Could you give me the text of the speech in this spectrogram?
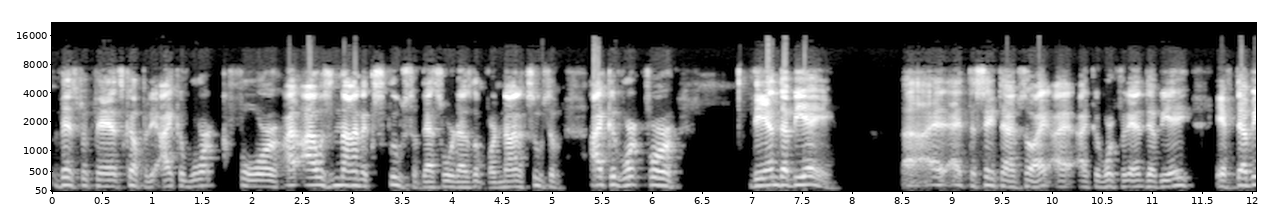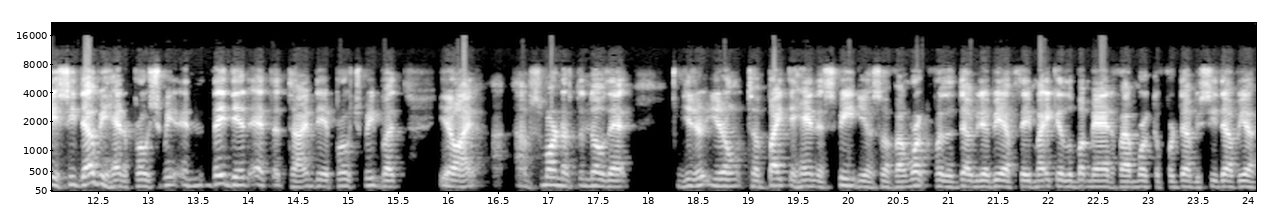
Vince McMahon's company. I could work for, I, I was non exclusive. That's the word I was looking for, non exclusive. I could work for the NWA uh, at, at, the same time. So I, I, I, could work for the NWA. If WCW had approached me, and they did at the time, they approached me. But you know, I I'm smart enough to know that you don't, you don't to bite the hand that's feeding you. So if I'm working for the WWF, they might get a little bit mad if I'm working for WCW.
